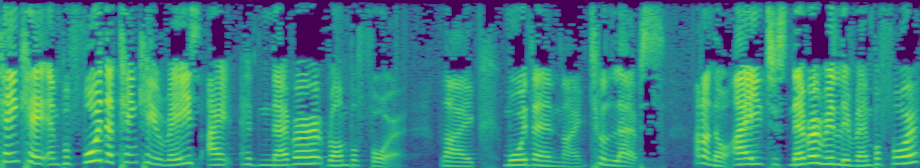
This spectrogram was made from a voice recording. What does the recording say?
10K and before the 10K race, I had never run before. Like more than like two laps. I don't know. I just never really ran before.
